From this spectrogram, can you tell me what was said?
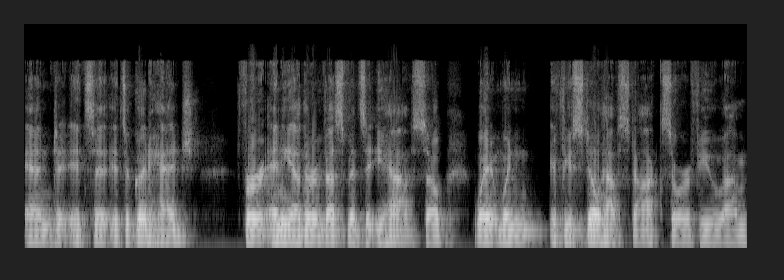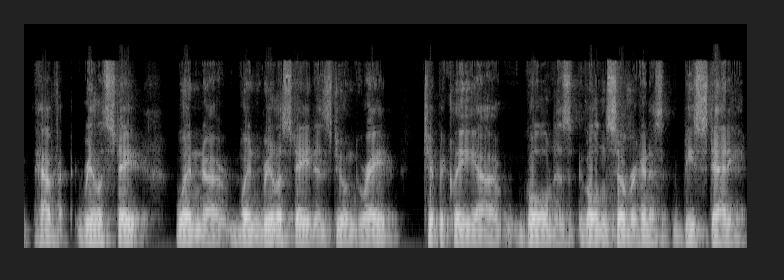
And it's a it's a good hedge for any other investments that you have. So when when if you still have stocks or if you um, have real estate, when uh, when real estate is doing great, typically uh, gold and silver are going to be steady.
